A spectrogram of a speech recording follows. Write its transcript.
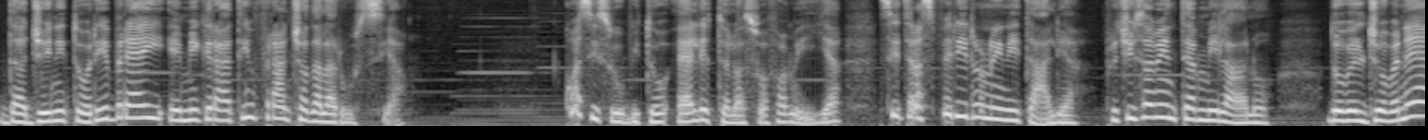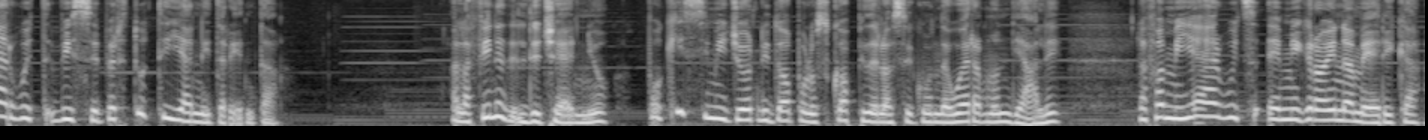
da genitori ebrei emigrati in Francia dalla Russia. Quasi subito Elliot e la sua famiglia si trasferirono in Italia, precisamente a Milano, dove il giovane Erwitt visse per tutti gli anni 30. Alla fine del decennio, pochissimi giorni dopo lo scoppio della Seconda Guerra Mondiale, la famiglia Erwitz emigrò in America,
